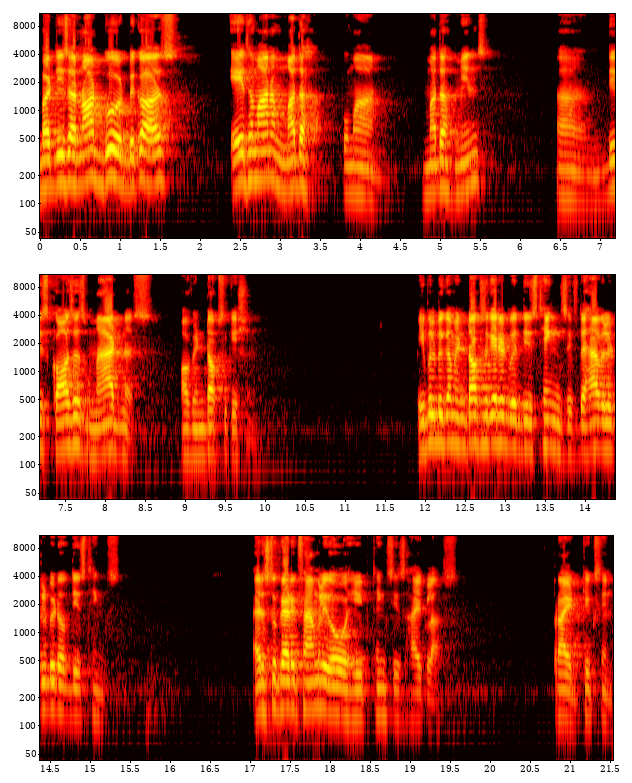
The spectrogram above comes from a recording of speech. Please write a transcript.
But these are not good because Edhamana Madah Puman. Madah means uh, this causes madness of intoxication. People become intoxicated with these things if they have a little bit of these things. Aristocratic family, oh, he thinks he's high class. Pride kicks in.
